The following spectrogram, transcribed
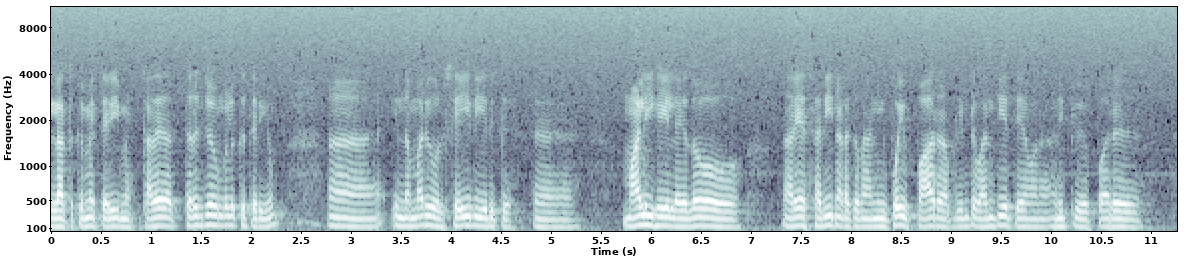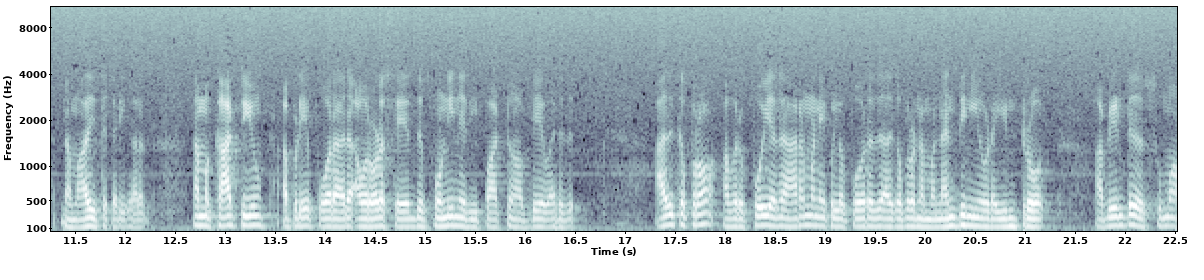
எல்லாத்துக்குமே தெரியுமே. கதை தெரிஞ்சவங்களுக்கு தெரியும். இந்த மாதிரி ஒரு செய்தி இருக்குது மாளிகையில் ஏதோ நிறைய சதி நடக்குதா? நீ போய் பாரு அப்படின்ட்டு வந்தியத்தேவனை அனுப்பி வைப்பார் நம்ம ஆதித்த கரிகாலன். நம்ம காட்டியும் அப்படியே போகிறாரு அவரோட சேர்ந்து பொன்னி நதி பாட்டும் அப்படியே வருது. அதுக்கப்புறம் அவர் போய் அந்த அரண்மனைக்குள்ளே போகிறது அதுக்கப்புறம் நம்ம நந்தினியோட இன்ட்ரோ அப்படின்ட்டு சும்மா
